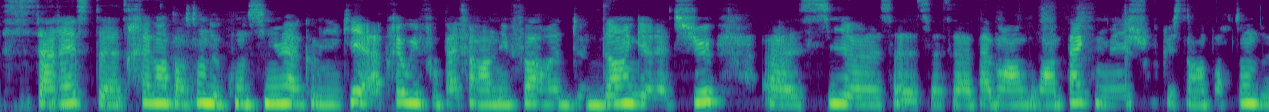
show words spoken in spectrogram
ça reste euh, très important de continuer à communiquer. Après, oui, il faut pas faire un effort de dingue là-dessus euh, si ça, ça, ça, va pas avoir un gros impact, mais je trouve que c'est important de,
